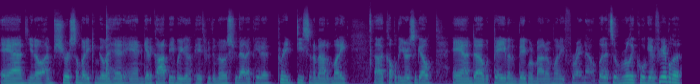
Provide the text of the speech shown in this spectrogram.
And, you know, I'm sure somebody can go ahead and get a copy, but you're going to pay through the nose for that. I paid a pretty decent amount of money uh, a couple of years ago and uh, would pay even a bigger amount of money for right now. But it's a really cool game. If you're able to,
